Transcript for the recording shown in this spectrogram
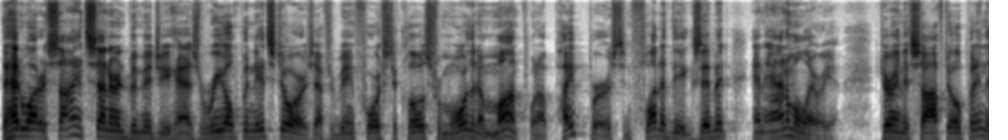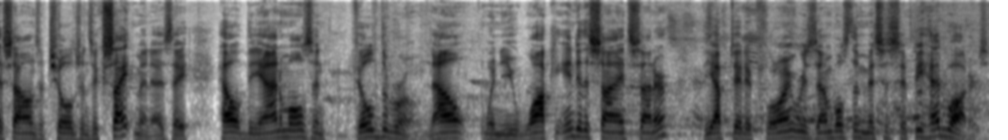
The Headwaters Science Center in Bemidji has reopened its doors after being forced to close for more than a month when a pipe burst and flooded the exhibit and animal area. During the soft opening, the sounds of children's excitement as they held the animals and filled the room. Now, when you walk into the Science Center, the updated flooring resembles the Mississippi Headwaters.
